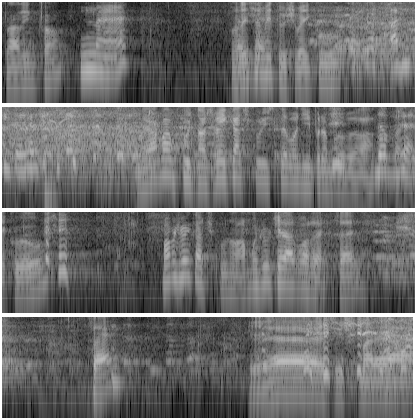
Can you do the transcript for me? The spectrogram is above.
Klárinko? Ne. No dejte mi tu švejku. A musíte vezat. No já mám chuť na žvejkačku, když jste o ní promluvila. No, Dobře. tak děkuju. Mám žvejkačku, no a můžu ti dát vodek, chceš? Chce? Ježíš Maria.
